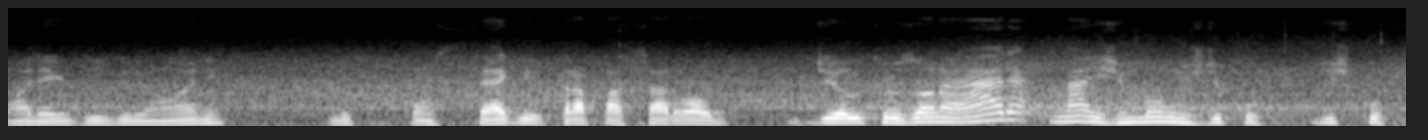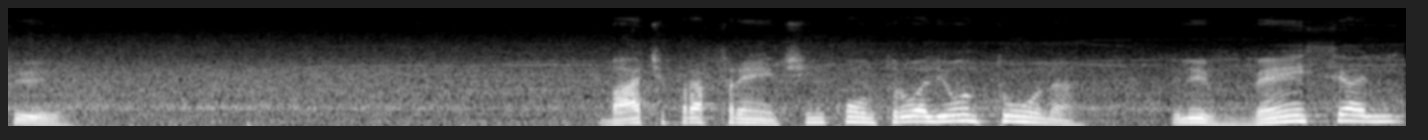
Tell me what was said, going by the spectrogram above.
Olha aí o Giglione. Ele consegue ultrapassar o Aldielo, cruzou na área, nas mãos de, de Scufê. Bate para frente, encontrou ali o Antuna. Ele vence ali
